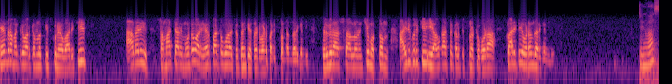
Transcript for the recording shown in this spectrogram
కేంద్ర మంత్రివర్గంలో తీసుకునే వారికి ఆల్రెడీ సమాచారం ఉంటూ వారి ఏర్పాటు కూడా సిద్ధం చేసినటువంటి పరిస్థితి ఉండడం జరిగింది. తెలుగు రాష్ట్రాల్లో నుంచి మొత్తం ఐదుగురికి ఈ అవకాశం కల్పిస్తున్నట్లు కూడా క్లారిటీ ఇవ్వడం జరిగింది. శ్రీనివాస్?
